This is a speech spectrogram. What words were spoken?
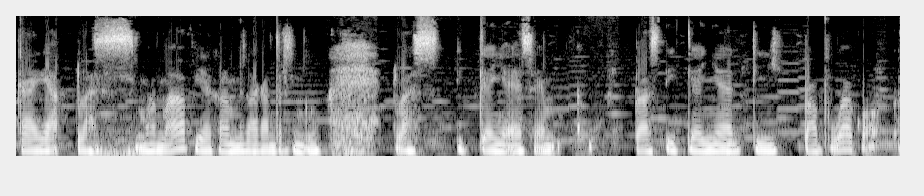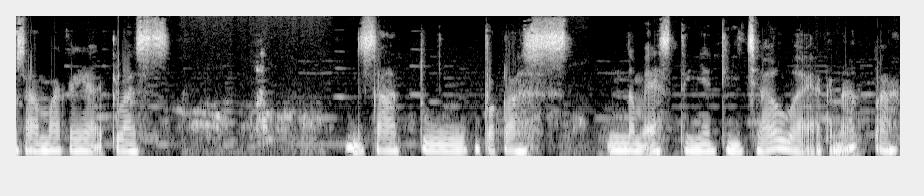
kayak kelas mohon maaf ya kalau misalkan tersinggung kelas 3-nya SM kelas 3-nya di Papua kok sama kayak kelas satu kelas 6 SD-nya di Jawa ya kenapa?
